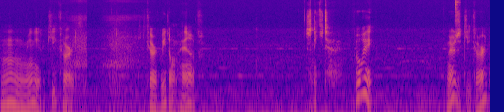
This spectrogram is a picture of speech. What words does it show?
Hmm, we need a key card. Key card we don't have. Sneaky time. Oh wait. There's a key card.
